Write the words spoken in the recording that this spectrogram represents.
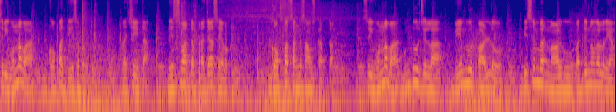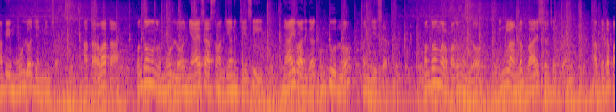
శ్రీ ఉన్నవ గొప్ప దేశభక్తుడు రచయిత నిస్వార్థ ప్రజాసేవకులు. గొప్ప సంఘ సంస్కర్త. శ్రీ ఉన్నవ గుంటూరు జిల్లా వేములూరుపాడులో డిసెంబర్ నాలుగు పద్దెనిమిది వందల ఎనభై మూడులో జన్మించారు. ఆ తర్వాత పంతొమ్మిది వందల మూడులో న్యాయశాస్త్రం అధ్యయనం చేసి న్యాయవాదిగా గుంటూరులో పనిచేశారు. పంతొమ్మిది వందల పదమూడులో ఇంగ్లాండ్లో బారిస్టర్ చదివారు ఆ పిదప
